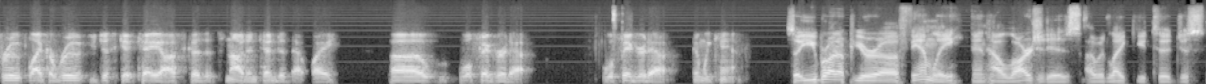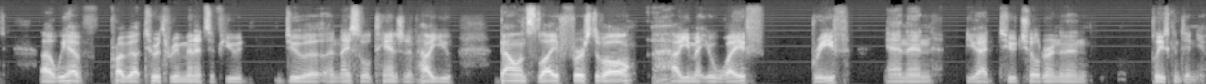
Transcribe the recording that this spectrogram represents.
fruit, like a root, you just get chaos because it's not intended that way. Uh, we'll figure it out. We'll figure it out, and we can. So you brought up your uh, family and how large it is. I would like you to just. Uh, we have probably about two or three minutes if you do a, a nice little tangent of how you balance life. First of all, how you met your wife, brief, and then you had two children, and then please continue.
